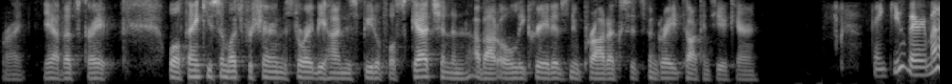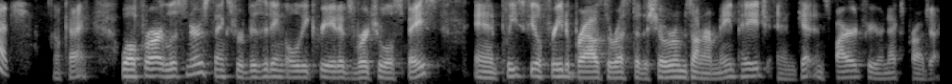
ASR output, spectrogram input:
Right. Yeah, that's great. Well, thank you so much for sharing the story behind this beautiful sketch and about Oli Creative's new products. It's been great talking to you, Karen. Thank you very much. Okay. Well, for our listeners, thanks for visiting Oli Creative's virtual space. And please feel free to browse the rest of the showrooms on our main page and get inspired for your next project.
